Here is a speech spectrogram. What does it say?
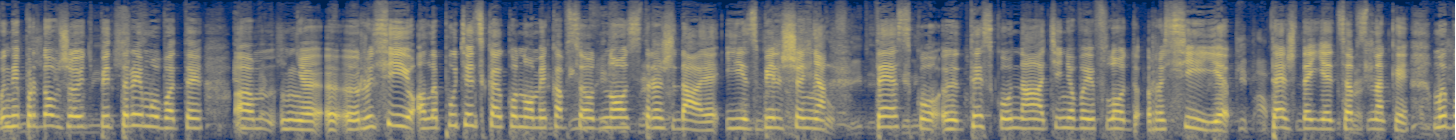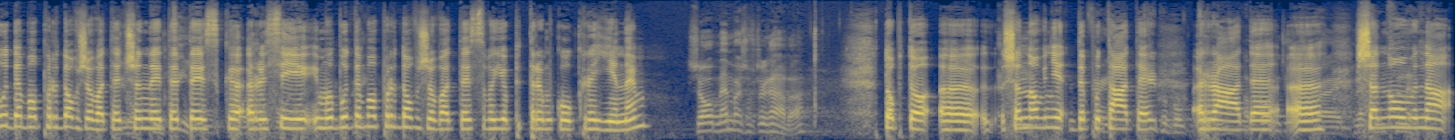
вони продовжують підтримувати ем, Росію, але путінська економіка все одно страждає. І збільшення тиску, тиску на тіньовий флот Росії теж дається в знаки. Ми будемо продовжувати чинити тиск Росії, і ми будемо продовжувати свою підтримку України. Тобто, е, шановні депутати Ради, е, шановна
